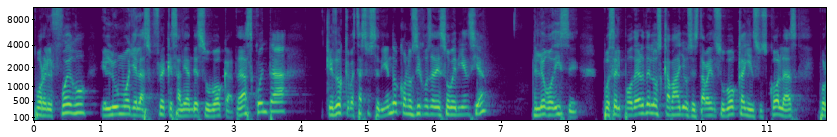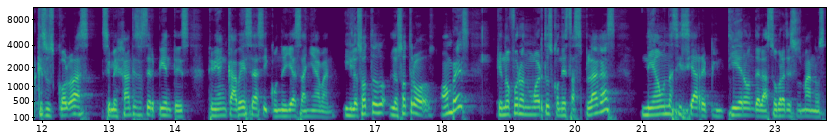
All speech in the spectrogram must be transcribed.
por el fuego, el humo y el azufre que salían de su boca. ¿Te das cuenta qué es lo que va a estar sucediendo con los hijos de desobediencia? Y luego dice, pues el poder de los caballos estaba en su boca y en sus colas, porque sus colas, semejantes a serpientes, tenían cabezas y con ellas dañaban. Y los los otros hombres que no fueron muertos con estas plagas, ni aún así se arrepintieron de las obras de sus manos.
